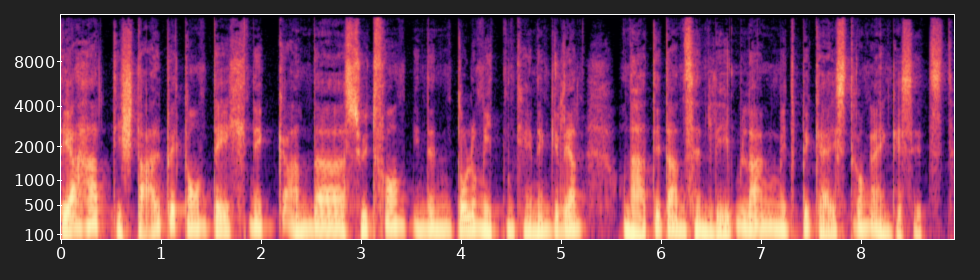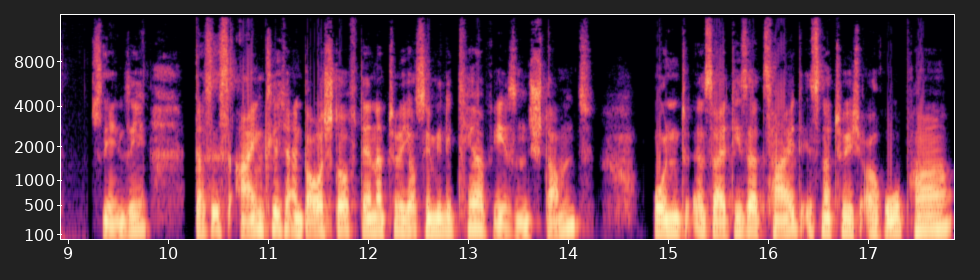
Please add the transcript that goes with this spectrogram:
der hat die Stahlbetontechnik an der Südfront in den Dolomiten kennengelernt und hat die dann sein Leben lang mit Begeisterung eingesetzt. Sehen Sie, das ist eigentlich ein Baustoff, der natürlich aus dem Militärwesen stammt. Und äh, seit dieser Zeit ist natürlich Europa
